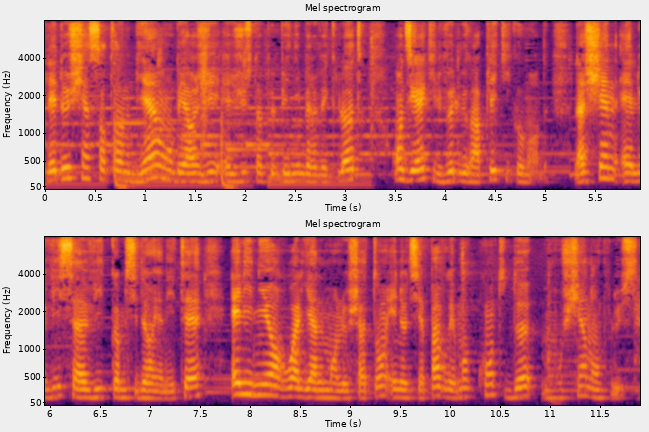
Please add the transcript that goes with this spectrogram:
Les deux chiens s'entendent bien, mon berger est juste un peu pénible avec l'autre, on dirait qu'il veut lui rappeler qui commande. La chienne, elle vit sa vie comme si de rien n'était, elle ignore royalement le chaton et ne tient pas vraiment compte de mon chien non plus.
